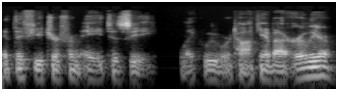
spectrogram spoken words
at the future from a to z like we were talking about earlier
